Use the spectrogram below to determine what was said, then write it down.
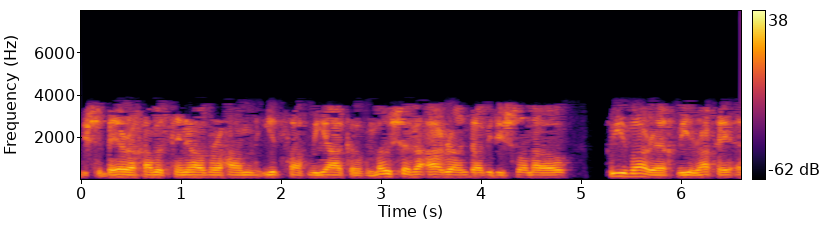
Yishaberach Abasinu Avraham Yitzchak V'Yakov Moshe V'Aaron David Shlomo Hu Yivarech V'Yirape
